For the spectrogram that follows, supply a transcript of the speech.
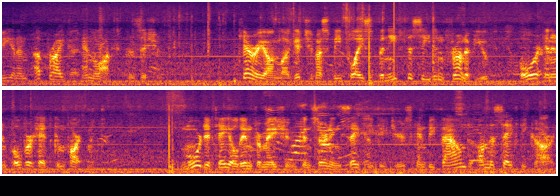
be in an upright and locked position. Carry-on luggage must be placed beneath the seat in front of you or in an overhead compartment. More detailed information concerning safety features can be found on the safety card.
